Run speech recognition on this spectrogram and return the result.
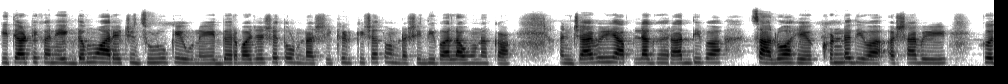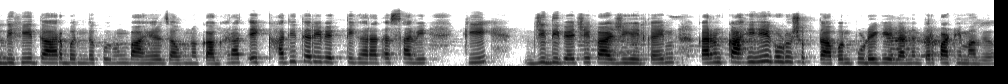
की त्या ठिकाणी एकदम वाऱ्याची झुळूक येऊ नये दरवाजाच्या तोंडाशी खिडकीच्या तोंडाशी दिवा लावू नका. आणि ज्यावेळी आपल्या घरात दिवा चालू आहे अखंड दिवा अशावेळी कधीही दार बंद करून बाहेर जाऊ नका. घरात एखादी तरी व्यक्ती घरात असावी की जी दिव्याची काळजी घेईल. काही कारण काहीही घडू शकतं आपण पुढे गेल्यानंतर पाठीमागं.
